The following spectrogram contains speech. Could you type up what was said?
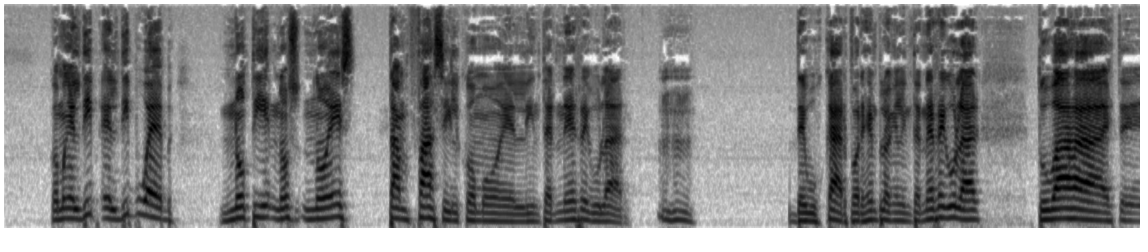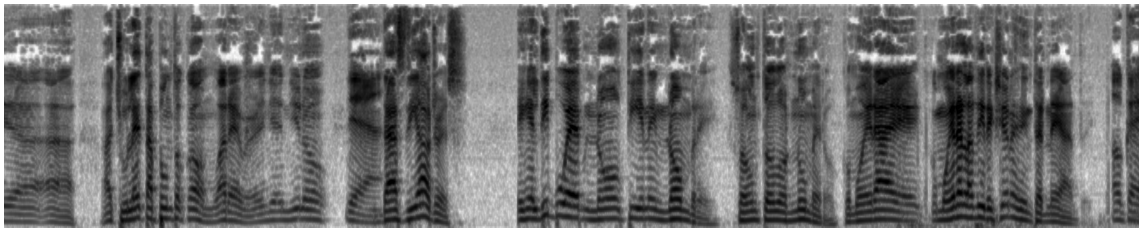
Como en el Deep, el deep Web no, tiene, no, no es tan fácil como el Internet regular de buscar. Por ejemplo, en el Internet regular, tú vas a, este, a, a- a chuleta.com, whatever, and, and you know, Yeah. that's the address. En el Deep Web no tienen nombre, son todos números, como era eh, como eran las direcciones de Internet antes. Ok.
